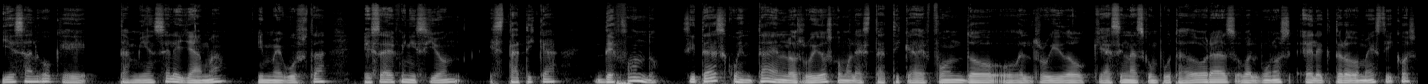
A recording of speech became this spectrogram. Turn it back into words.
Y es algo que también se le llama, y me gusta esa definición estática de fondo. Si te das cuenta en los ruidos como la estática de fondo o el ruido que hacen las computadoras o algunos electrodomésticos,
